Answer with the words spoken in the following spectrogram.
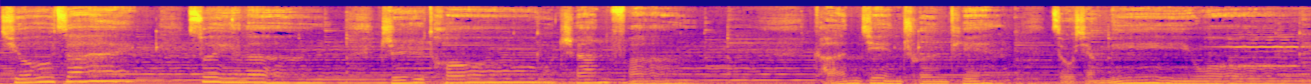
就在最冷枝头绽放，看见春天走向你我。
